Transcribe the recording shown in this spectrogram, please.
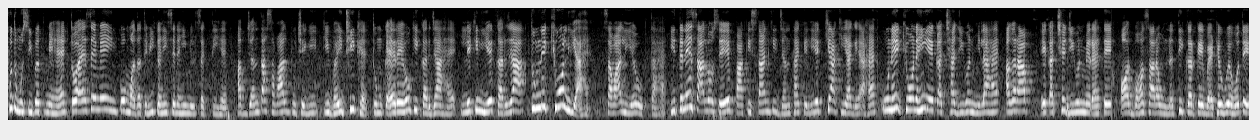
खुद मुसीबत में है तो ऐसे में इनको मदद भी कहीं से नहीं मिल सकती है। अब जनता सवाल पूछेगी कि, भाई ठीक है, तुम कह रहे हो कि कर्जा है लेकिन ये कर्जा तुमने क्यों लिया है? सवाल ये उठता है, इतने सालों से पाकिस्तान की जनता के लिए क्या किया गया है? उन्हें क्यों नहीं एक अच्छा जीवन मिला है? अगर आप एक अच्छे जीवन में रहते और बहुत सारा उन्नति करके बैठे हुए होते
